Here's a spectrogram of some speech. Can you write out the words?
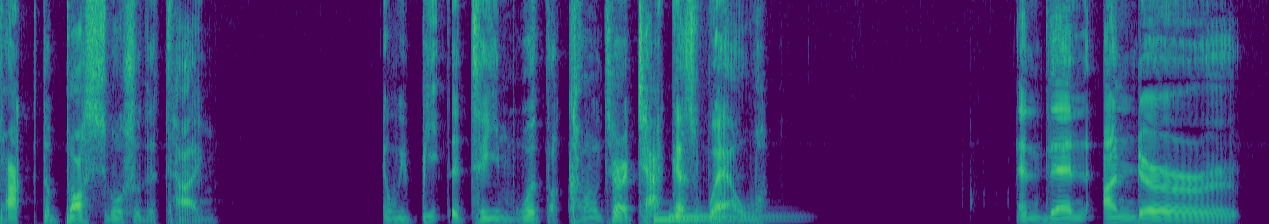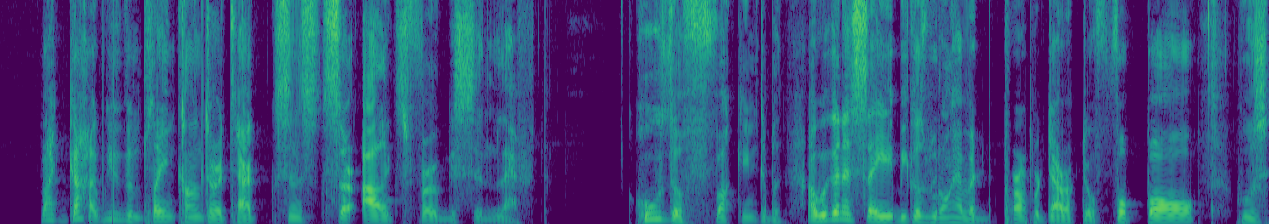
parked the bus most of the time and we beat the team with a counter attack as well. And then under my God, we've been playing counter attack since Sir Alex Ferguson left. Who's the fucking to Are we gonna say because we don't have a proper director of football who's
